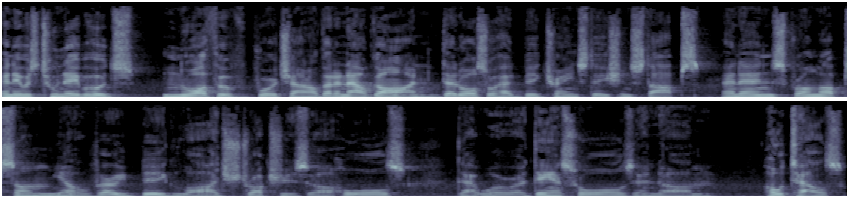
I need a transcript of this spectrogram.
and there was two neighborhoods north of Broad Channel that are now gone that also had big train station stops, and then sprung up some you know very big, large structures, uh, halls that were uh, dance halls and um, hotels,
